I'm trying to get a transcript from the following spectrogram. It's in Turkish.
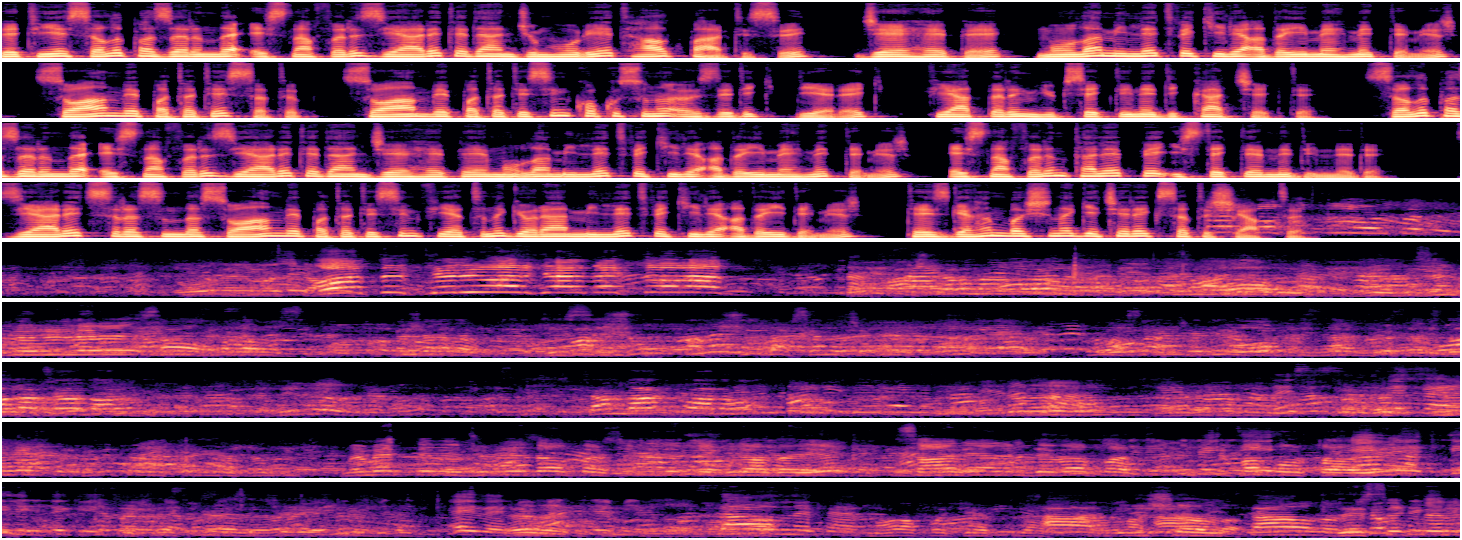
Fethiye Salı Pazarı'nda esnafları ziyaret eden Cumhuriyet Halk Partisi, CHP, Muğla Milletvekili adayı Mehmet Demir, soğan ve patates satıp, soğan ve patatesin kokusunu özledik diyerek, fiyatların yüksekliğine dikkat çekti. Salı pazarında esnafları ziyaret eden CHP Muğla Milletvekili adayı Mehmet Demir, esnafların talep ve isteklerini dinledi. Ziyaret sırasında soğan ve patatesin fiyatını gören milletvekili adayı Demir, tezgahın başına geçerek satış yaptı. Artık geliyor gelmekte olan. Bizim gönülleri sağ ol. Teşekkür ederim. Şu, bak şu bak seni çekiyor. Bak sen çekiyor. O adam sana dar mı? Sen dar mı bu adamı? Nasılsınız efendim? Mehmet Demir Cumhuriyet Halk Partisi milletvekili adayı, Saniye Hanım Deva Partisi ittifak ortağıyız. Evet. Sağ olun efendim. Amin. İnşallah. amin. Sağ olun. Destekleri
